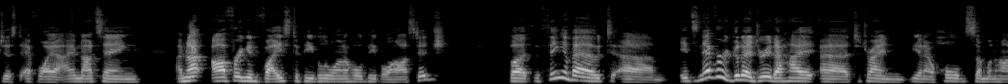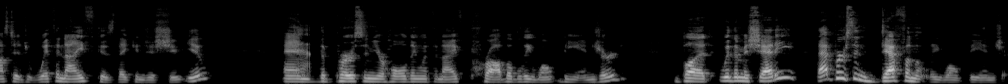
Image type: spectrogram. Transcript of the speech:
just FYI. I'm not saying I'm not offering advice to people who want to hold people hostage. But the thing about um, it's never a good idea to hi- uh, to try and you know hold someone hostage with a knife because they can just shoot you, and Yeah. the person you're holding with the knife probably won't be injured. But with a machete, that person definitely won't be injured.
